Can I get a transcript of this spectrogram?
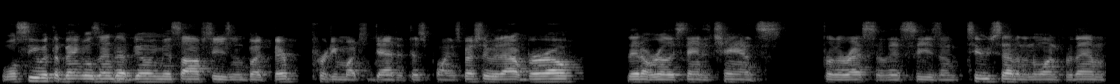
we'll see what the Bengals end up doing this offseason, but they're pretty much dead at this point, especially without Burrow. They don't really stand a chance for the rest of this season. Two, seven, and one for them.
